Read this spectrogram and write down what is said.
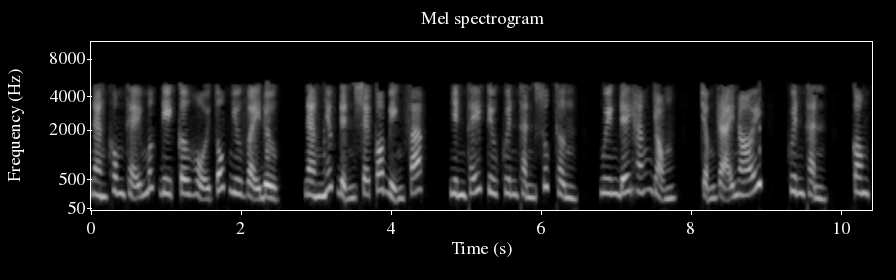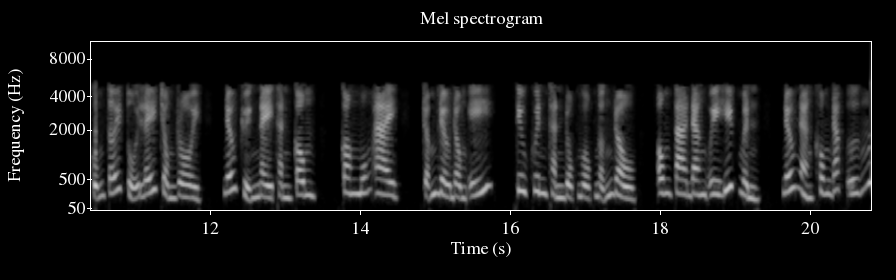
nàng không thể mất đi cơ hội tốt như vậy được, nàng nhất định sẽ có biện pháp, nhìn thấy tiêu khuyên thành xuất thần, nguyên đế hắn giọng, chậm rãi nói, khuyên thành, con cũng tới tuổi lấy chồng rồi, nếu chuyện này thành công, con muốn ai, trẫm đều đồng ý, tiêu khuyên thành đột ngột ngẩng đầu, ông ta đang uy hiếp mình, nếu nàng không đáp ứng,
